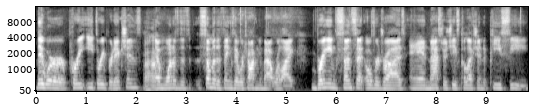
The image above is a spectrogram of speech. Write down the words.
They were pre E3 predictions, Uh-huh. and one of the some of the things they were talking about were like bringing Sunset Overdrive and Master Chief Collection to PC,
